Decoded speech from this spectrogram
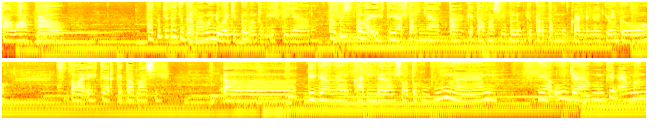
tawakal. Tapi kita juga memang diwajibkan untuk ikhtiar. Tapi setelah ikhtiar ternyata kita masih belum dipertemukan dengan jodoh setelah ikhtiar kita masih uh, digagalkan dalam suatu hubungan ya udah mungkin emang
